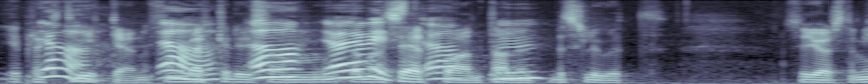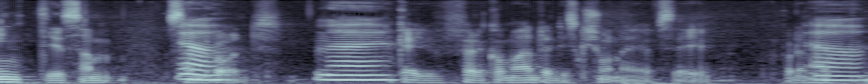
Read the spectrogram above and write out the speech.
i praktiken? För ja, nu verkar det ju ja, som, ja, när man visst, ser på ja, antalet mm. beslut, så görs de inte i sam, samråd. Nej. Det kan ju förekomma andra diskussioner i och för sig på, den här, Ja.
